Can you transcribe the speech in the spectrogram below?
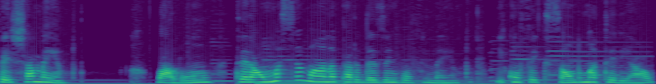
Fechamento. O aluno terá uma semana para o desenvolvimento e confecção do material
